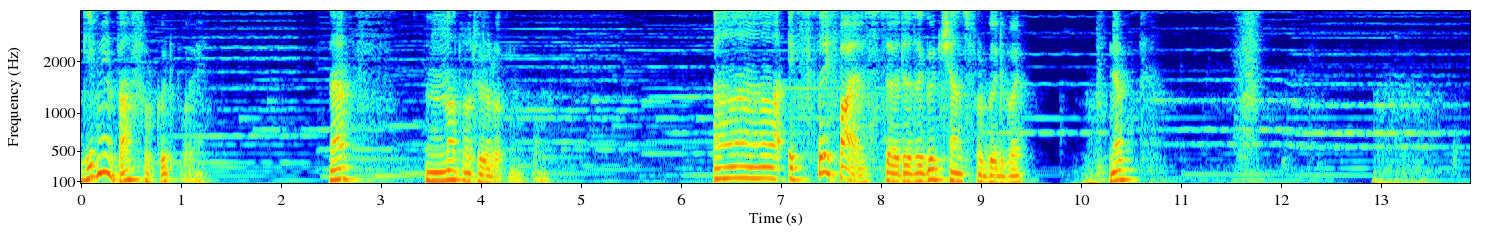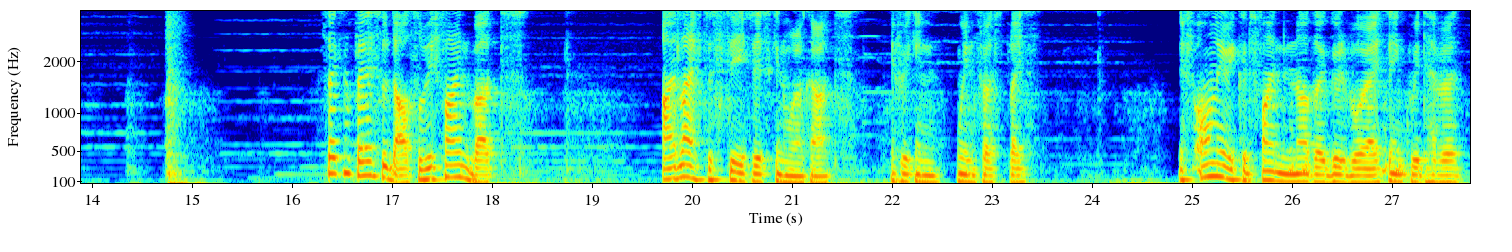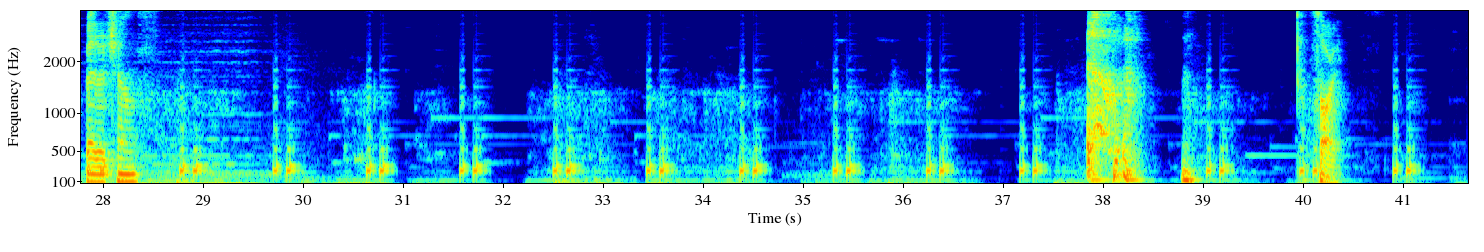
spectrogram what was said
Give me a buff for Good Boy. That's not what we were looking for. Uh, it's 3-5, so there's a good chance for good boy. Nope. Second place would also be fine, but I'd like to see if this can work out, if we can win first place. If only we could find another good boy, I think we'd have a better chance. Sorry.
